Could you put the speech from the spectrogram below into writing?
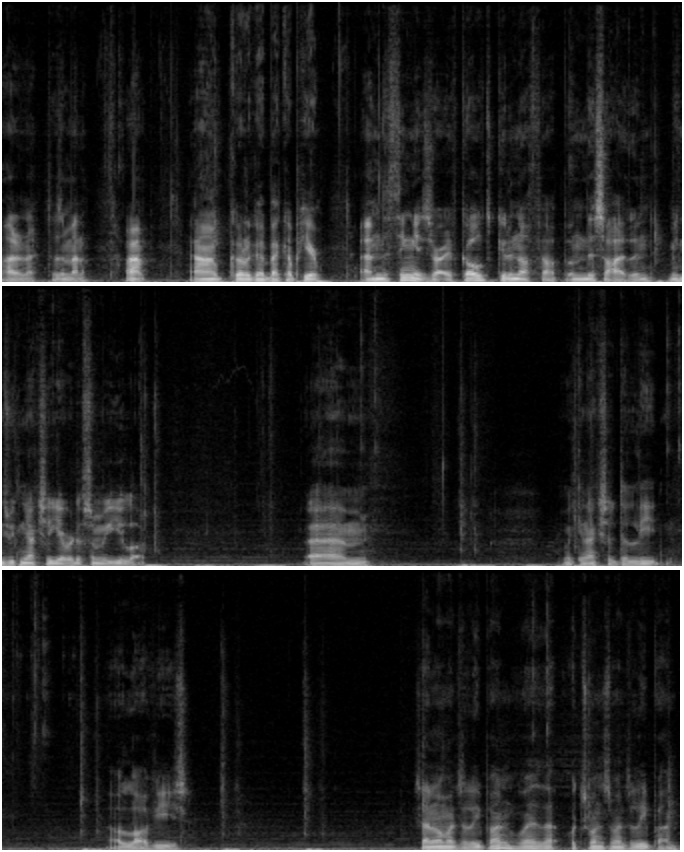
I don't know. Doesn't matter. All right, I've got to go back up here. Um, the thing is, right, if gold's good enough up on this island, means we can actually get rid of some of you lot. Um, we can actually delete a lot of yous. Is that not my delete button? Where's that? Which one's my delete button?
